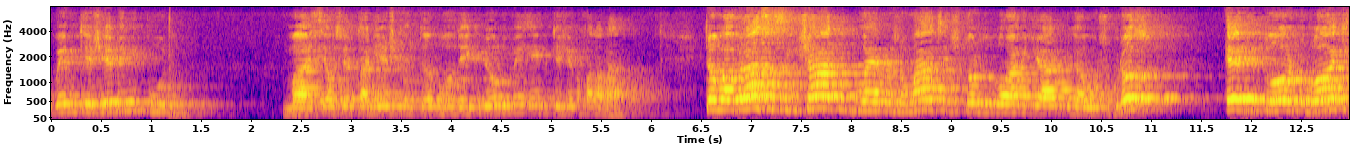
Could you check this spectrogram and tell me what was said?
o MTG vem me puro. Mas se é o sertanejo cantando rodeio crioulo, o MTG não fala nada. Então, abraço cinchado do Emerson Matos, editor do blog Diário do Gaúcho Grosso, editor do blog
